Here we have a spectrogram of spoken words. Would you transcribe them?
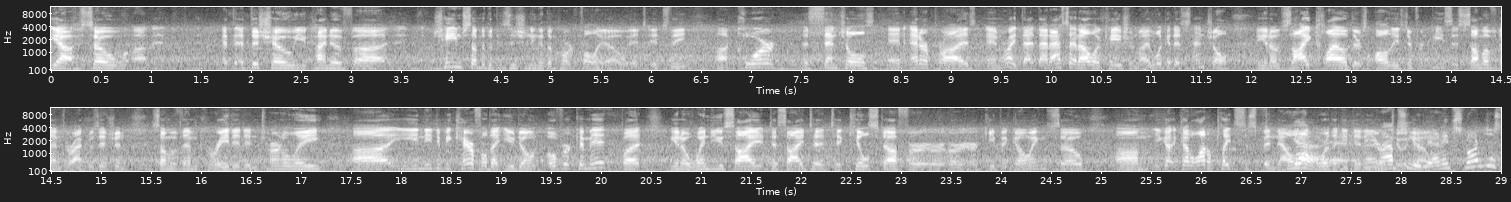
Yeah, so uh, at, at, this show you kind of uh, change some of the positioning of the portfolio. It's, it's the uh, core, essentials, and enterprise, and right, that, that asset allocation, when I look at essential, you know, Xi Cloud, there's all these different pieces, some of them through acquisition, some of them created internally. Uh, you need to be careful that you don't overcommit, but you know, when do you decide, decide to, to kill stuff or, or, or keep it going? So um, you got, got a lot of plates to spin now, yeah, a lot more than you did a year or two ago. Absolutely, and it's not just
